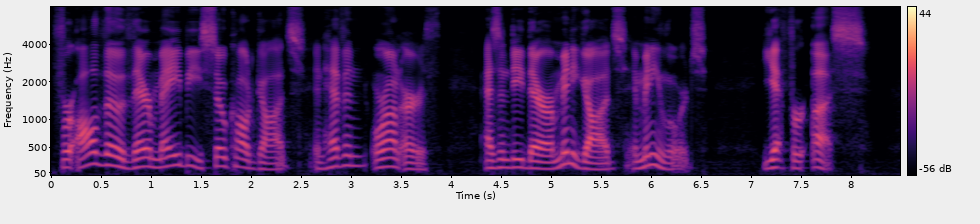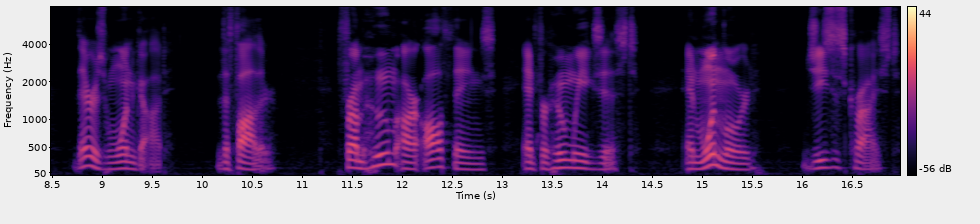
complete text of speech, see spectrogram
For although there may be so called gods in heaven or on earth, as indeed there are many gods and many lords, yet for us there is one God, the Father, from whom are all things and for whom we exist, and one Lord, Jesus Christ,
